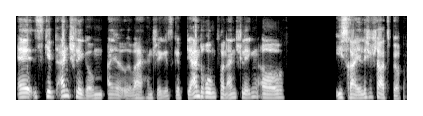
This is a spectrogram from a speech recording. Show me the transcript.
äh, es gibt Anschläge um äh, Anschläge. Es gibt die Androhung von Anschlägen auf israelische Staatsbürger.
